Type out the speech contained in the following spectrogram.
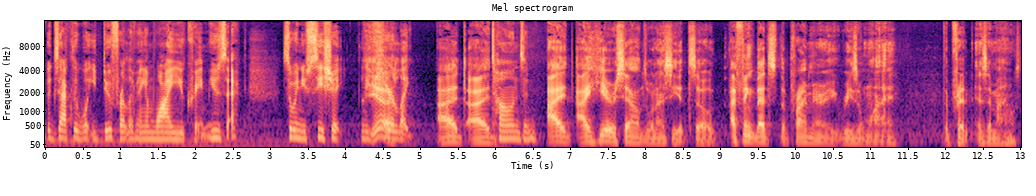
exactly what you do for a living and why you create music. So when you see shit, you Yeah. hear like I I tones and I I hear sounds when I see it. So I think that's the primary reason why the print is in my house.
